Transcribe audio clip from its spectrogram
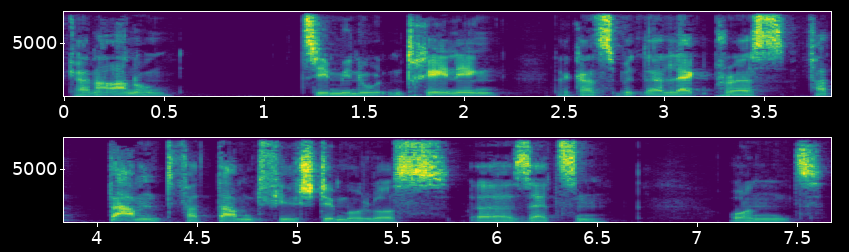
keine Ahnung, 10 Minuten Training, da kannst du mit einer Leg Press verdammt, verdammt viel Stimulus äh, setzen. Und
